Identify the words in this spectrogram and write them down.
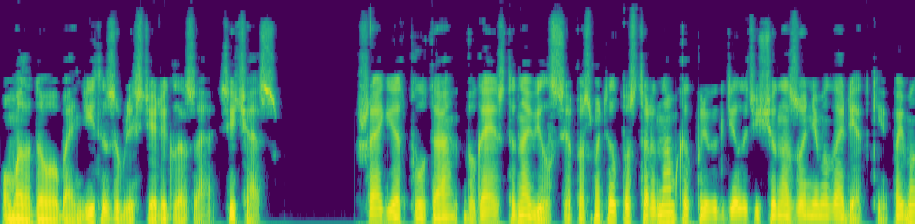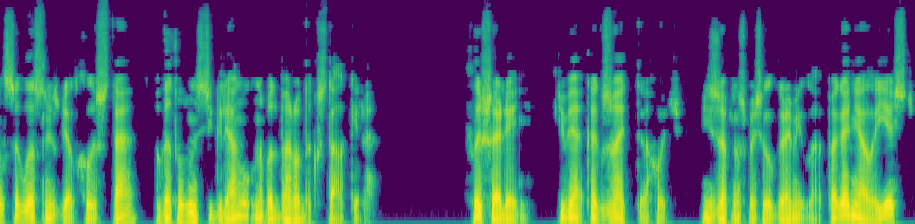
У молодого бандита заблестели глаза. «Сейчас». В шаге от плута Бугай остановился, посмотрел по сторонам, как привык делать еще на зоне малолетки, поймал согласный взгляд хлыста, в готовности глянул на подбородок сталкера. «Слышь, олень, тебя как звать-то хоть?» — внезапно спросил Громила. «Погоняло есть?»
